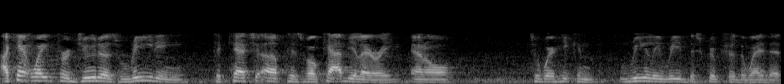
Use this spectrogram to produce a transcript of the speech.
I can't wait for Judah's reading to catch up his vocabulary and all to where he can really read the scripture the way that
